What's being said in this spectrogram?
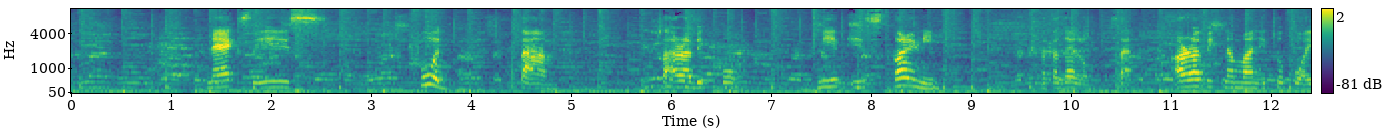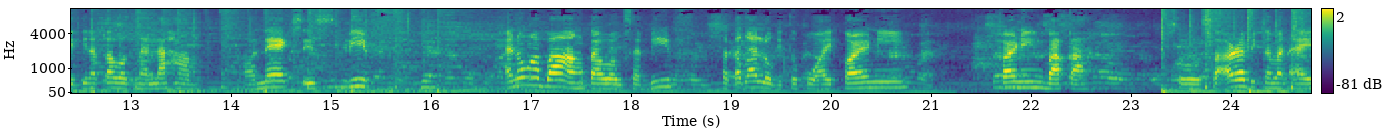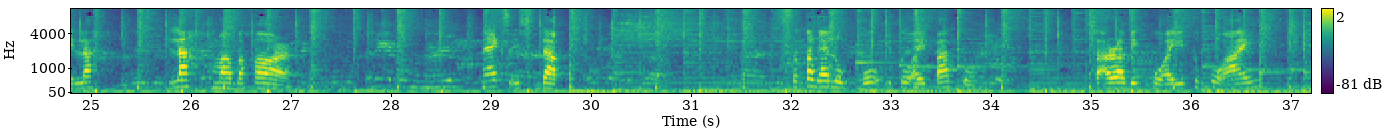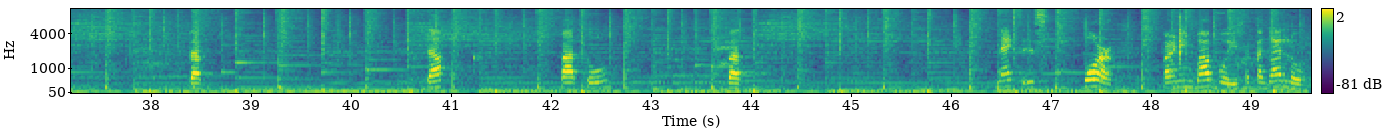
Next is food, taam. Sa Arabic po, meat is karni. Sa Tagalog. Sa Arabic naman, ito po ay tinatawag na laham. O, next is beef. Ano nga ba ang tawag sa beef? Sa Tagalog, ito po ay karni, karning baka. So, sa Arabic naman ay lah, lahma bakar. Next is duck. Sa Tagalog po, ito ay pato. Sa Arabic po ay ito po ay duck. Duck, pato, bat. Next is pork, karning baboy sa Tagalog.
